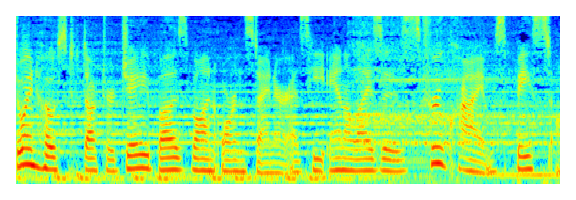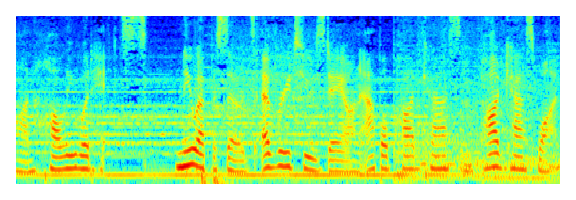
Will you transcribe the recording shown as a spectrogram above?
Join host Dr. J. Buzz Von Ornsteiner as he analyzes true crimes based on Hollywood hits. New episodes every Tuesday on Apple Podcasts and Podcast One.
